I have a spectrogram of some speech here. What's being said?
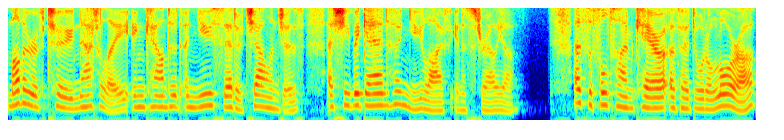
mother of two, Nathaly, encountered a new set of challenges as she began her new life in Australia. As the full time carer of her daughter Laura,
